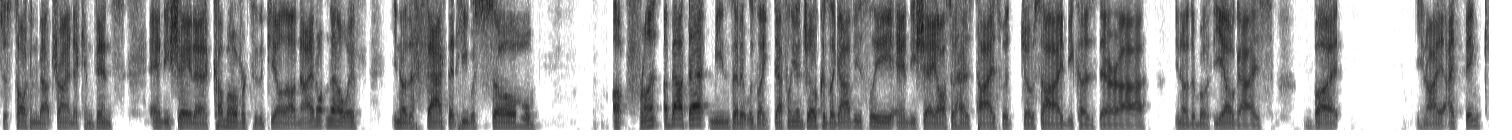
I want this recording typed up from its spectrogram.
just talking about trying to convince Andy Shay to come over to the PLL. Now, I don't know if, you know, the fact that he was so upfront about that means that it was like definitely a joke. Cause like obviously Andy Shay also has ties with Joe Tsai because they're, uh, you know, they're both Yale guys. But, you know, I, I think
